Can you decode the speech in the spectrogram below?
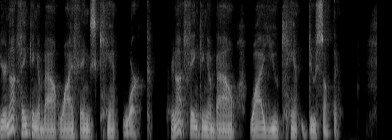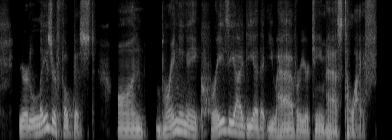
you're not thinking about why things can't work. You're not thinking about why you can't do something. You're laser focused on bringing a crazy idea that you have or your team has to life.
